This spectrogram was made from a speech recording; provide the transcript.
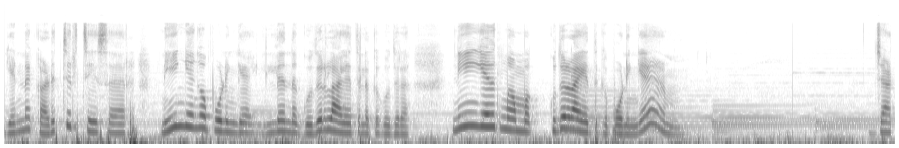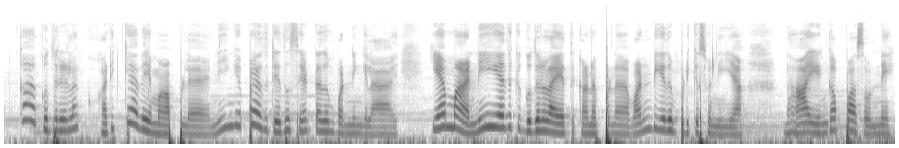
என்ன கடிச்சிருச்சே சார் நீங்கள் எங்கே போனீங்க? இல்லை இந்த குதிரை லாயத்தில் இருக்க குதிரை. நீங்கள் எதுக்கு மாமா குதிரை லாயத்துக்கு போனீங்க? ஜட்கா குதிரையெல்லாம் கடிக்காதே மாப்பிள்ள. நீங்கள் எப்போ அதுட்டு எதுவும் சேட்டை எதுவும் பண்ணீங்களா? ஏம்மா நீ எதுக்கு குதிரை லாயத்துக்கு அனுப்புன? வண்டி எதுவும் பிடிக்க சொன்னியா? நான் எங்கப்பா சொன்னேன்?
